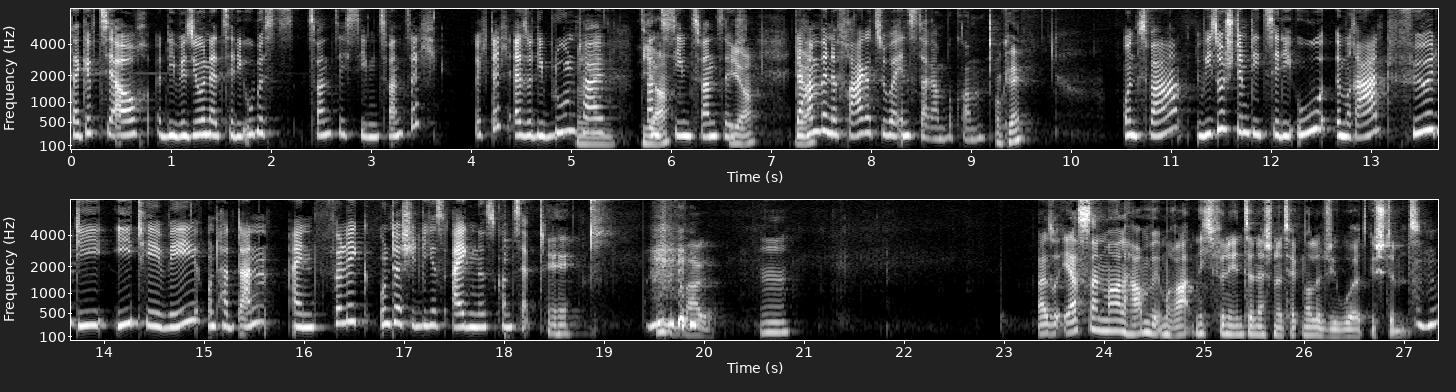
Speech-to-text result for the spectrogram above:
Da gibt es ja auch die Vision der CDU bis 2027, richtig? Also die Blumenthal ähm, 2027. Ja. ja. Da ja. haben wir eine Frage zu über Instagram bekommen. Okay. Und zwar, wieso stimmt die CDU im Rat für die ITW und hat dann ein völlig unterschiedliches eigenes Konzept? Gute Frage. hm. Also erst einmal haben wir im Rat nicht für eine International Technology World gestimmt. Mhm.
